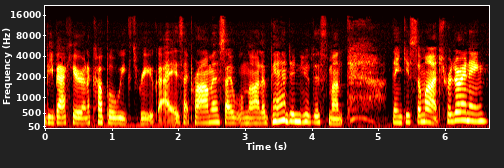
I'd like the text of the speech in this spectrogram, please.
be back here in a couple weeks for you guys. I promise I will not abandon you this month. Thank you so much for joining.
